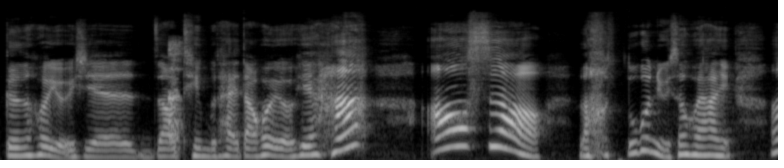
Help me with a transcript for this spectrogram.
跟会有一些你知道听不太到，会有一些哈哦是哦，然后如果女生回答你啊，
